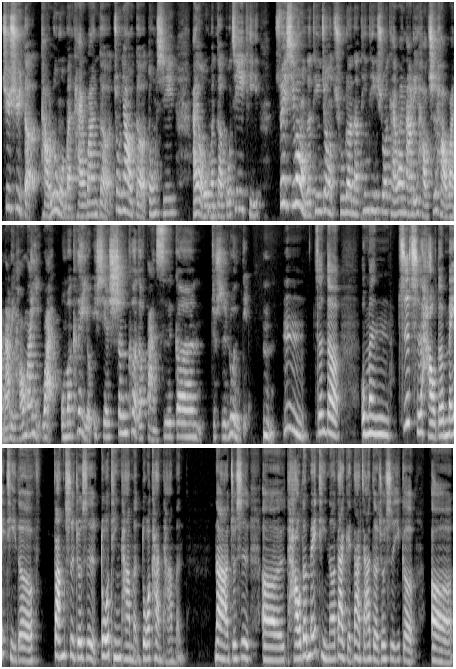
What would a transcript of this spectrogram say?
继续的讨论我们台湾的重要的东西，还有我们的国际议题。所以，希望我们的听众除了呢听听说台湾哪里好吃好玩，哪里好买以外，我们可以有一些深刻的反思跟就是论点。嗯嗯，真的，我们支持好的媒体的方式就是多听他们，多看他们。那就是呃，好的媒体呢，带给大家的就是一个呃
